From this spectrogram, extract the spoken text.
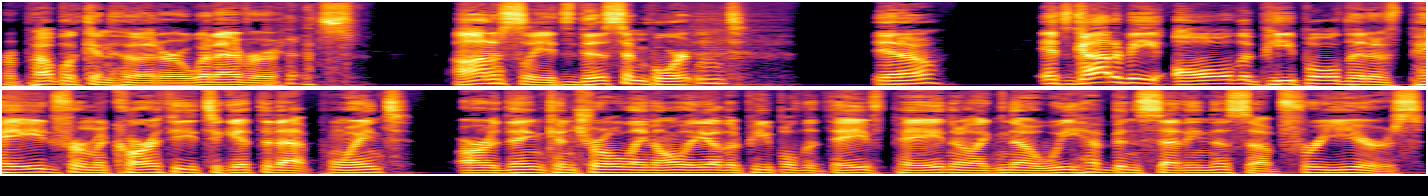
Republicanhood or whatever. That's Honestly, it's this important. You know, it's got to be all the people that have paid for McCarthy to get to that point are then controlling all the other people that they've paid. They're like, no, we have been setting this up for years.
